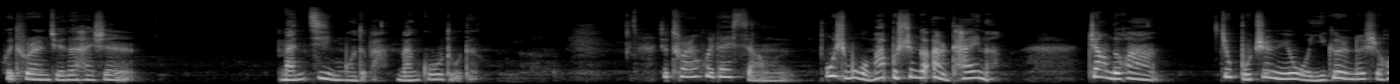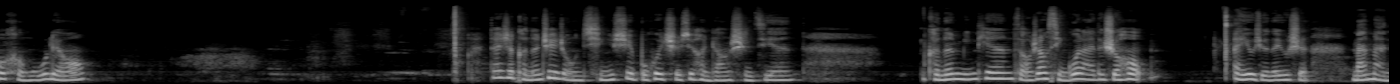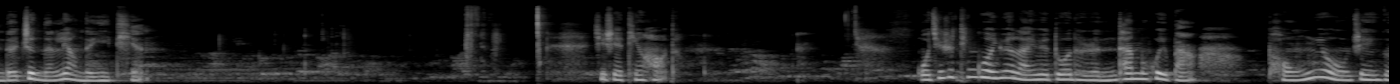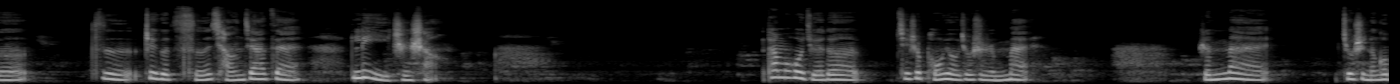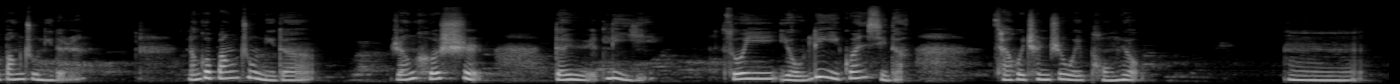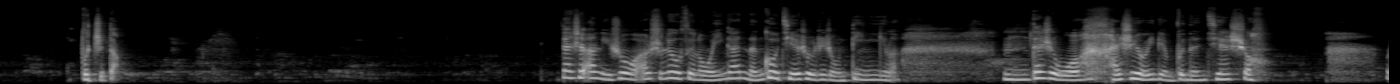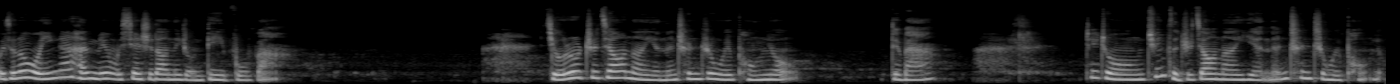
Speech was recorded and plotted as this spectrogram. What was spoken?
会突然觉得还是蛮寂寞的吧，蛮孤独的。就突然会在想，为什么我妈不生个二胎呢？这样的话，就不至于我一个人的时候很无聊。但是可能这种情绪不会持续很长时间，可能明天早上醒过来的时候，哎，又觉得又是满满的正能量的一天。其实也挺好的。我其实听过越来越多的人，他们会把“朋友”这个字、这个词强加在利益之上。他们会觉得，其实朋友就是人脉，人脉就是能够帮助你的人，能够帮助你的人和事等于利益，所以有利益关系的。才会称之为朋友，嗯，不知道。但是按理说，我二十六岁了，我应该能够接受这种定义了。嗯，但是我 还是有一点不能接受。我觉得我应该还没有现实到那种地步吧。酒肉之交呢，也能称之为朋友，对吧？这种君子之交呢，也能称之为朋友。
